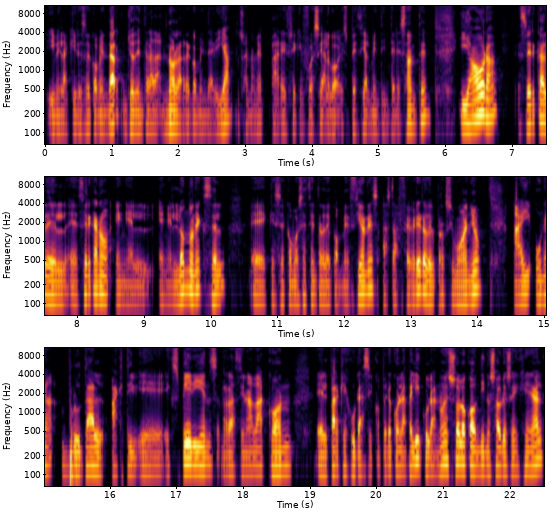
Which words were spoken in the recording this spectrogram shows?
y me la quieres recomendar, yo de entrada no la recomendaría. O sea, no me parece que fuese algo especialmente interesante. Y ahora cerca del, eh, cerca no, en el, en el London Excel, eh, que es como ese centro de convenciones, hasta febrero del próximo año, hay una brutal eh, experience relacionada con el Parque Jurásico, pero con la película, no es solo con dinosaurios en general,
